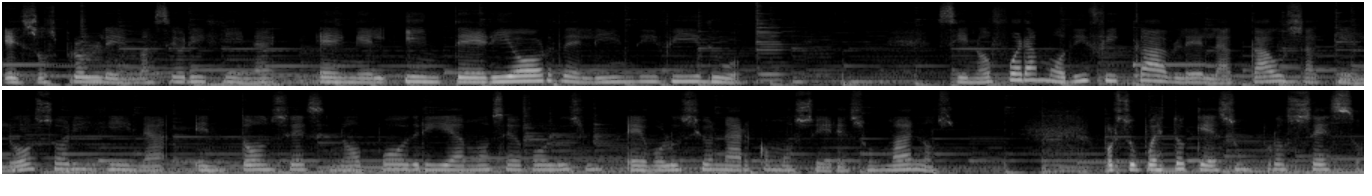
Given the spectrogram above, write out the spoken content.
esos problemas se originan en el interior del individuo. Si no fuera modificable la causa que los origina, entonces no podríamos evolucionar como seres humanos. Por supuesto que es un proceso.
